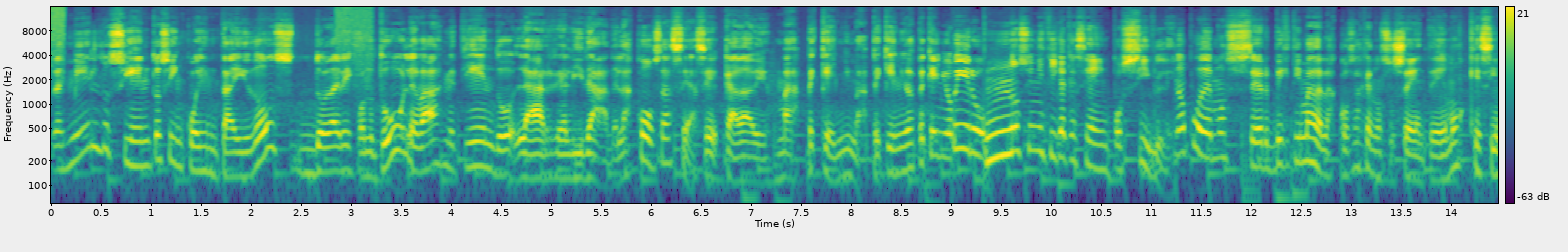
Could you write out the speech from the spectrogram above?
3.252 dólares, cuando tú le vas metiendo la realidad de las cosas, se hace cada vez más pequeño y más pequeño y más pequeño, pero no significa que sea imposible. No podemos ser víctimas de las cosas que nos suceden, tenemos que simplemente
